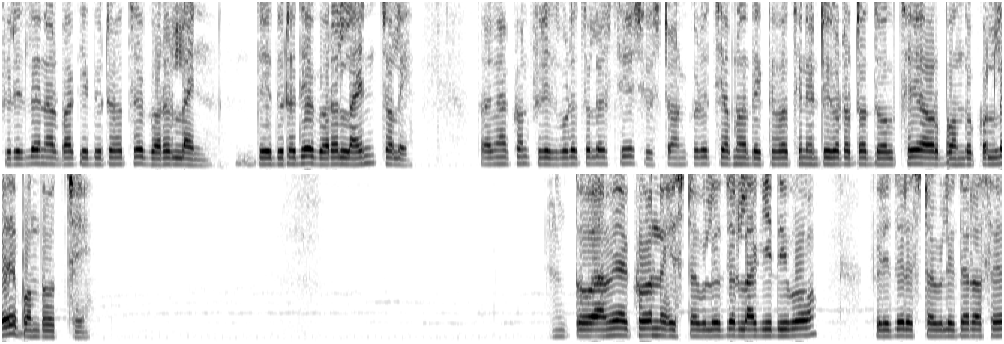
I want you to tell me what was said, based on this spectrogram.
ফ্রিজ লাইন আর বাকি দুটো হচ্ছে ঘরের লাইন। যে দুটো দিয়ে ঘরের লাইন চলে। তো আমি এখন ফ্রিজ বোর্ডে চলে এসেছি, সুইচটা অন করেছি। আপনারা দেখতে পাচ্ছেন ইন্টিগ্রেটরটা জ্বলছে আর বন্ধ করলে বন্ধ হচ্ছে। তো আমি এখন স্টেবিলাইজার লাগিয়ে দিব। ফ্রিজের স্টেবিলাইজার আছে।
